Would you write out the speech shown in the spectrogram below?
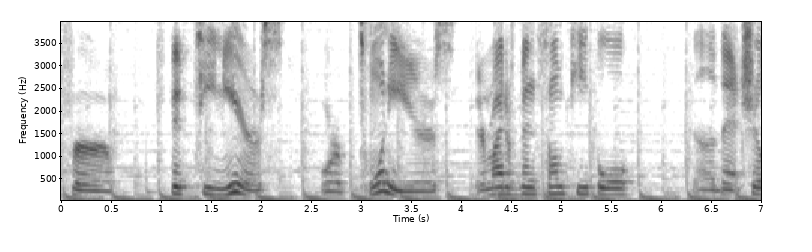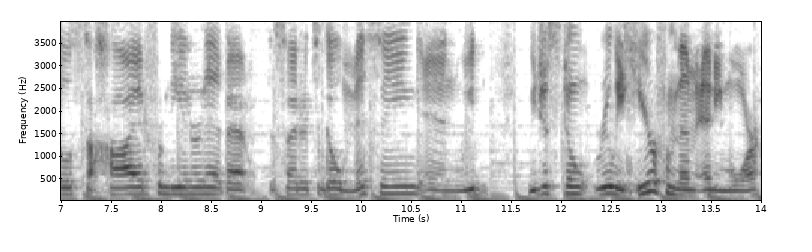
for 15 years or 20 years. There might have been some people uh, that chose to hide from the internet, that decided to go missing, and we we just don't really hear from them anymore.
